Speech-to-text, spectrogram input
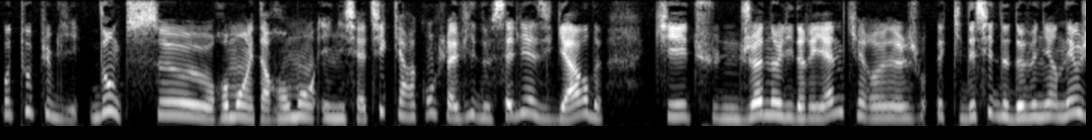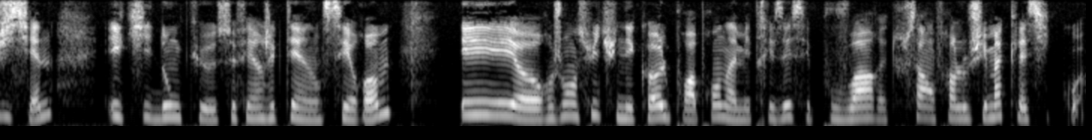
auto-publié. Donc, ce roman est un roman initiatique qui raconte la vie de Sally Azigard, qui est une jeune olydrienne qui, qui décide de devenir néogicienne et qui donc se fait injecter un sérum et euh, rejoint ensuite une école pour apprendre à maîtriser ses pouvoirs et tout ça, enfin le schéma classique quoi.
